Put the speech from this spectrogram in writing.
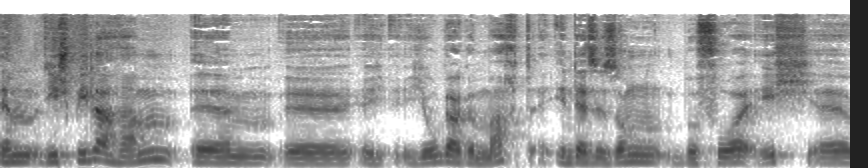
Ähm, die Spieler haben ähm, äh, Yoga gemacht. In der Saison, bevor ich äh,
